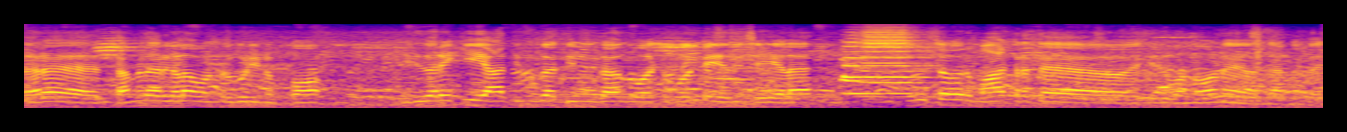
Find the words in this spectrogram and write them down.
வேற தமிழர்களாக ஒன்று கூடி நிற்போம். இதுவரைக்கும் அதிமுக திமுகவுக்கு ஓட்டு போட்டு எதுவும் செய்யலை. புதுசாக ஒரு மாற்றத்தை இது பண்ணுவோன்னு வந்தாங்க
